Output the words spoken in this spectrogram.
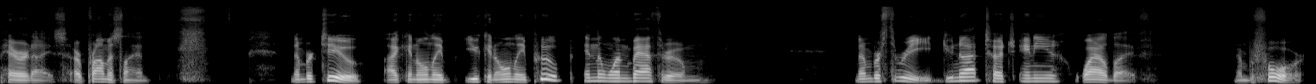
Paradise or Promised Land. Number 2, I can only you can only poop in the one bathroom. Number 3, do not touch any wildlife. Number 4,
